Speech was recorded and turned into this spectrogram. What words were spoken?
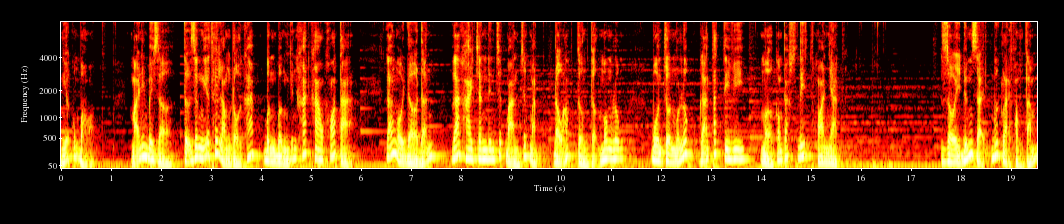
Nghĩa cũng bỏ. Mãi đến bây giờ, Tự dưng Nghĩa thấy lòng đổi khác, Bừng bừng những khát khao khó tả. Gã ngồi đờ đẫn, Gác hai chân lên chiếc bàn trước mặt, Đầu óc tưởng tượng mông lung. Bồn chồn một lúc, gã tắt tivi Mở compact disc hòa nhạc. Rồi đứng dậy bước lại phòng tắm.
